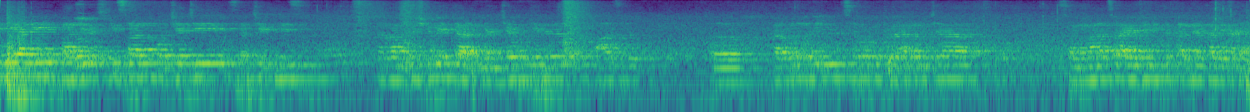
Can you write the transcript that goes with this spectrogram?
नेते आणि भाजप किसान मोर्चाचे सरचिटणीस रामकृष्ण वेताळ यांच्या वतीनं आज कारवारमधील सर्व पत्रकारांच्या सन्मानाचं आयोजन इथं करण्यात आलेलं आहे.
